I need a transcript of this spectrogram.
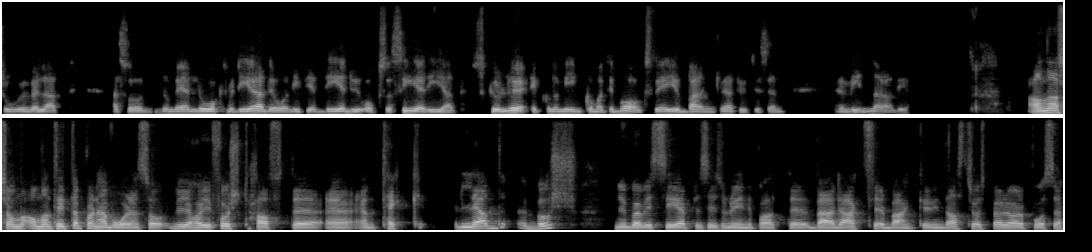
tror vi väl att alltså, de är lågt värderade och lite det du också ser i att skulle ekonomin komma tillbaka så är ju bankerna naturligtvis en, en vinnare av det. Annars om, om man tittar på den här våren så vi har ju först haft eh, en tech-ledd börs. Nu börjar vi se, precis som du är inne på, att eh, värdeaktier, banker, och industrials börjar röra på sig.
